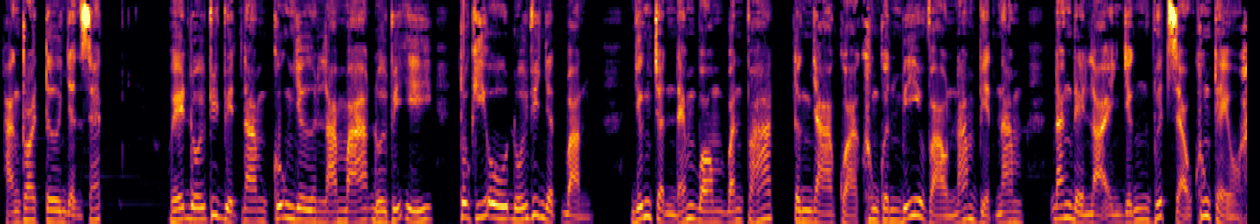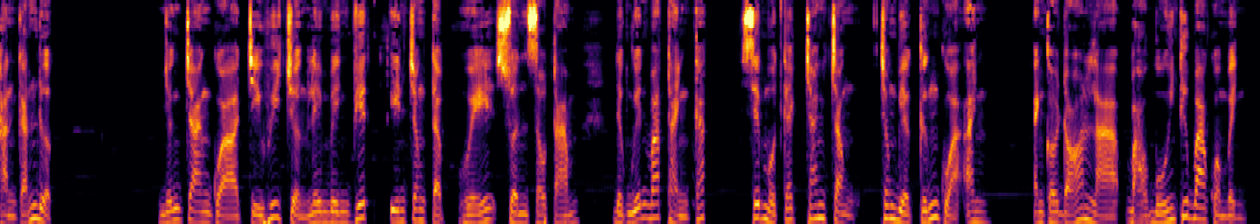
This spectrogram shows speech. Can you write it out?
Hãng Reuters nhận xét Huế đối với Việt Nam cũng như La Mã đối với Ý, Tokyo đối với Nhật Bản. Những trận ném bom bắn phá từng nhà quả không quân Mỹ vào Nam Việt Nam đang để lại những vết sẹo không thể hàn gắn được. Những trang của chỉ huy trưởng Lê Minh viết in trong tập Huế Xuân 68 được Nguyễn Bá Thành cắt, xếp một cách trang trọng trong bìa cứng của anh. Anh coi đó là bảo bối thứ ba của mình.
